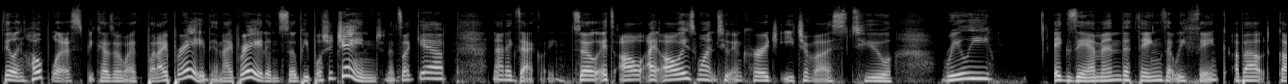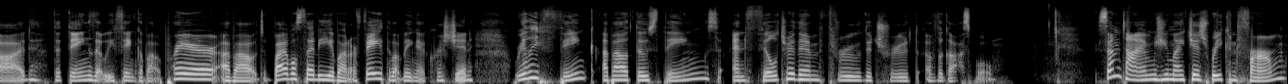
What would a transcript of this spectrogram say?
feeling hopeless because they're like, but I prayed and I prayed, and so people should change. And it's like, yeah, not exactly. So, it's all, I always want to encourage each of us to really examine the things that we think about God, the things that we think about prayer, about Bible study, about our faith, about being a Christian, really think about those things and filter them through the truth of the gospel. Sometimes you might just reconfirm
